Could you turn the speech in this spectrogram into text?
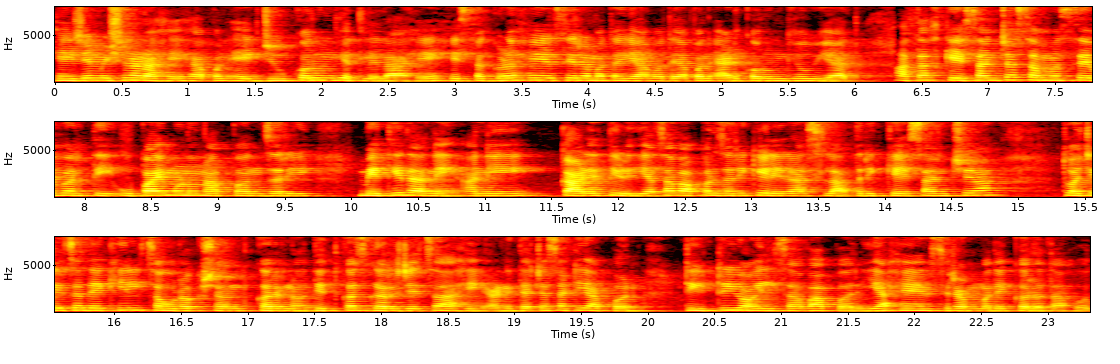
हे जे मिश्रण आहे हे आपण एकजीव करून घेतलेलं आहे. हे सगळं हेअर सिरम आता यामध्ये आपण ॲड करून घेऊयात. आता केसांच्या समस्येवरती उपाय म्हणून आपण जरी मेथीदाणे आणि काळे तीळ याचा वापर जरी केलेला असला तरी केसांच्या त्वचेचं देखील संरक्षण करणं तितकंच गरजेचं आहे आणि त्याच्यासाठी आपण टी ट्री ऑइलचा वापर या हेअर सिरममध्ये करत आहोत.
